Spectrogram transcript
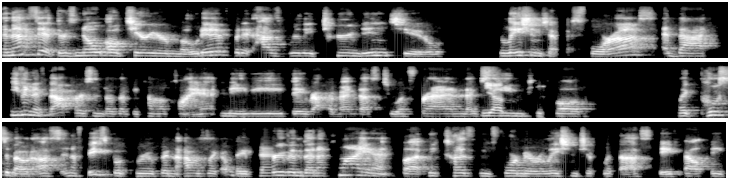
And that's it. There's no ulterior motive, but it has really turned into relationships for us. And that even if that person doesn't become a client, maybe they recommend us to a friend. I've yep. seen people like post about us in a Facebook group. And I was like, oh, they've never even been a client. But because we formed a relationship with us, they felt they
